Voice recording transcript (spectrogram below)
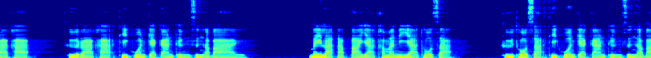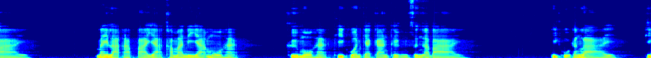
ราคะ คือราคะที่ควรแก่การถึงซึ่งอบาย ไม่ละอัปปายะคมนิยะโทสะคือโทสะที่ควรแก่การถึงซึ่งอบาย ไม่ละอัปปายะคมนิยะโมหะ คือโมหะที่ควรแก่การถึงซึ่งอบายพิขุทั้งหลายพิ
